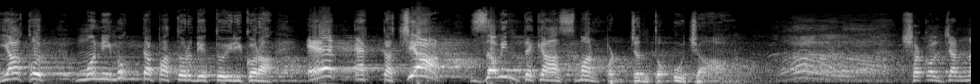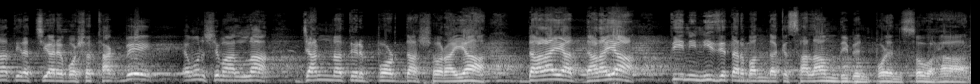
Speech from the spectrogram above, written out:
ইয়াকুত মণি মুক্তা পাথর দিয়ে তৈরি করা। এক একটা চেয়ার জমিন থেকে আসমান পর্যন্ত উঁচা। সকল জান্নাতিরা চেয়ারে বসে থাকবে। এমন সময় আল্লাহ জান্নাতের পর্দা সরাইয়া, দাঁড়াইয়া দাঁড়াইয়া তিনি নিজে তার বান্দাকে সালাম দিবেন, পড়েন সোহার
